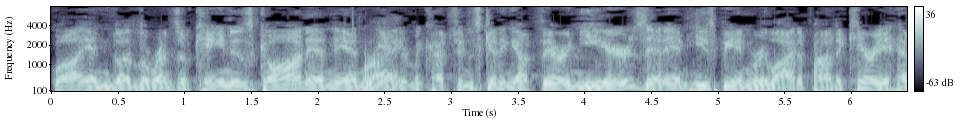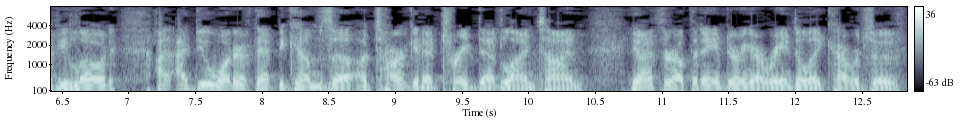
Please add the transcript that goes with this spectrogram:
Well, and uh, Lorenzo Cain is gone, and, and right. Andrew McCutchen is getting up there in years, and, and he's being relied upon to carry a heavy load. I, I do wonder if that becomes a, a, target at trade deadline time. You know, I threw out the name during our rain delay coverage of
